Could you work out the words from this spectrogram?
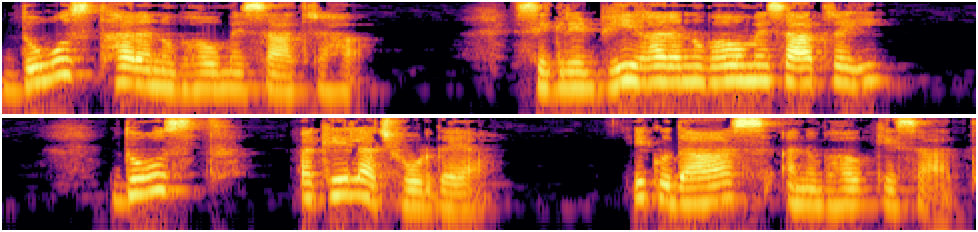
دوست ہر انوبھو میں ساتھ رہا، سگریٹ بھی ہر انوبھو میں ساتھ رہی۔ دوست اکیلا چھوڑ گیا، ایک اداس انوبھو کے ساتھ،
